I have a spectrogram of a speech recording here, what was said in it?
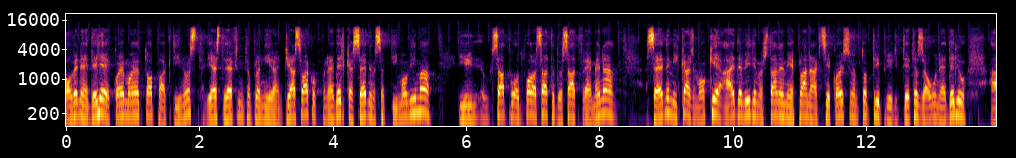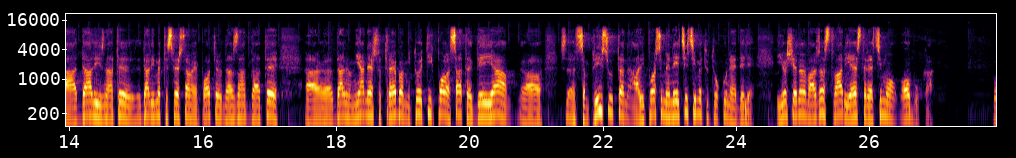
ove nedelje, koja je moja top aktivnost, jeste definitivno planiranje. Ja svakog ponedeljka sednem sa timovima i od pola sata do sat vremena sednem i kažem, ok, ajde da vidimo šta nam je plan akcije, koje su nam top 3 prioriteta za ovu nedelju, a da li znate, da li imate sve šta vam je potrebno, da znate, da, te, a, da li vam ja nešto trebam i to je tih pola sata gde ja a, sam prisutan, ali posle me neće imati u toku nedelje. I još jedna važna stvar jeste recimo obuka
